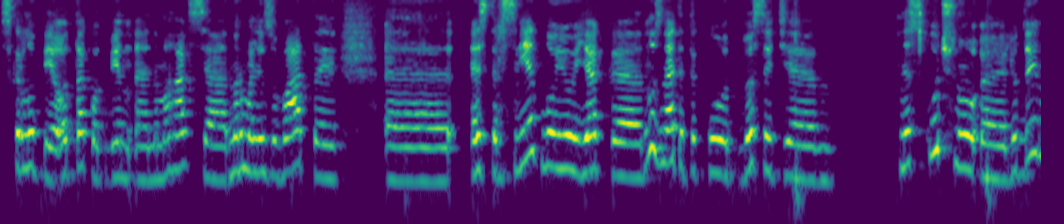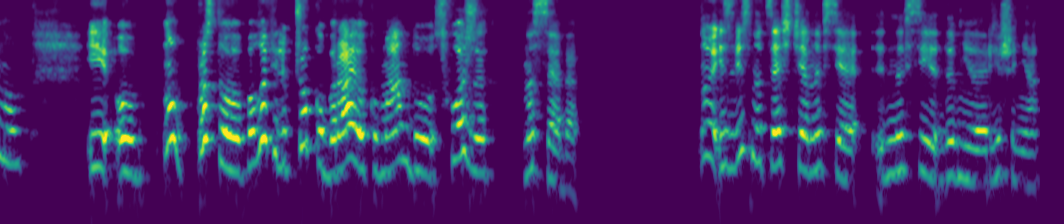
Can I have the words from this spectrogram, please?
скорлупі. От так от він е, намагався нормалізувати е, Естер Світлою, як, е, ну, знаєте, таку досить е, нескучну е, людину. І о, ну, просто Павло Філіпчук обирає команду схожих на себе. Ну і звісно, це ще не всі, не всі дивні рішення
